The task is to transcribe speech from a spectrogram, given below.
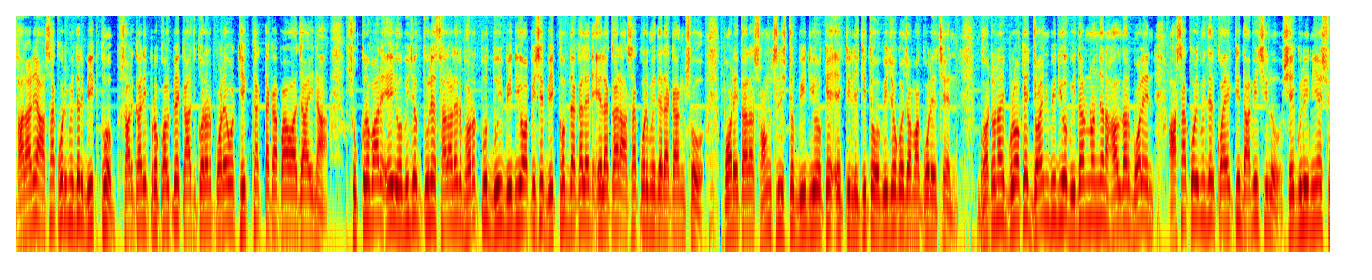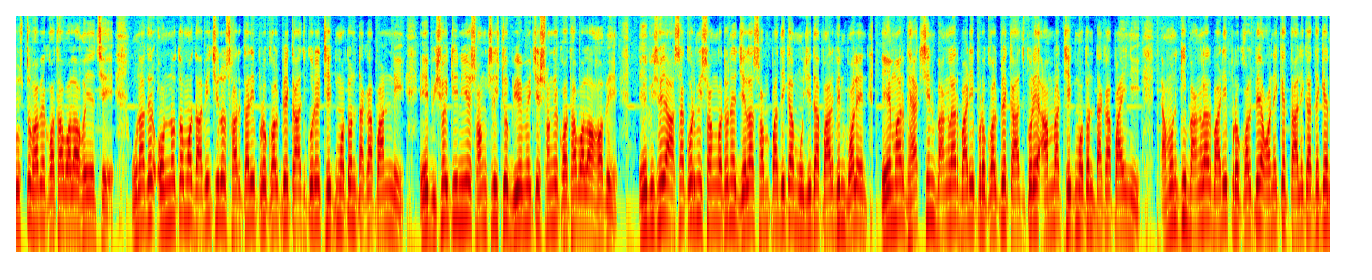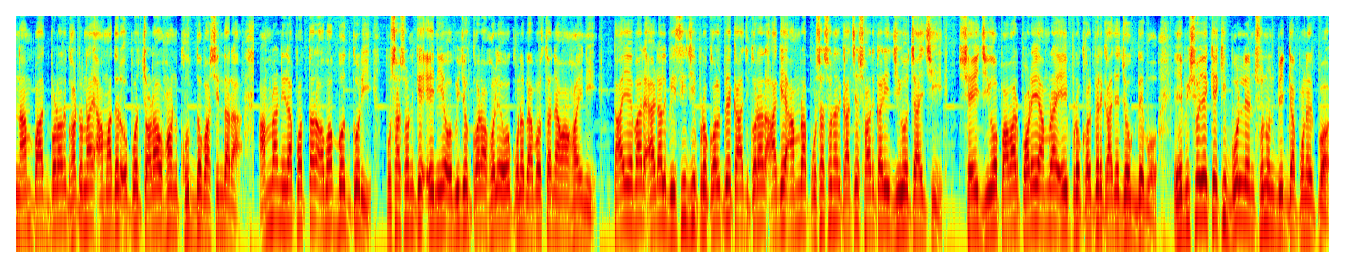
সালারে আশা কর্মীদের বিক্ষোভ। সরকারি প্রকল্পে কাজ করার পরেও ঠিকঠাক টাকা পাওয়া যায় না। শুক্রবার এই অভিযোগ তুলে সালারের ভরতপুর দুই বিডিও অফিসে বিক্ষোভ দেখালেন এলাকার আশা কর্মীদের একাংশ। পরে তারা সংশ্লিষ্ট বিডিওকে একটি লিখিত অভিযোগও জমা করেছেন। ঘটনায় ব্লকের জয়েন্ট বিডিও বিধানরঞ্জন হালদার বলেন, আশা কর্মীদের কয়েকটি দাবি ছিল, সেগুলি নিয়ে সুষ্ঠুভাবে কথা বলা হয়েছে। ওনাদের অন্যতম দাবি ছিল সরকারি প্রকল্পে কাজ করে ঠিক মতন টাকা পাননি। এই বিষয়টি নিয়ে সংশ্লিষ্ট বিএমএইচের সঙ্গে কথা বলা হবে। এ বিষয়ে আশাকর্মী সংগঠনের জেলা সম্পাদিকা মুজিদা পারভিন বলেন, এমআর ভ্যাকসিন বাংলার বাড়ি প্রকল্পে কাজ করে আমরা ঠিক মতন টাকা পাইনি। এমনকি বাংলার বাড়ি প্রকল্পে অনেকের তালিকা থেকে নাম বাদ পড়ার ঘটনায় আমাদের ওপর চড়াও হন ক্ষুদ্র বাসিন্দারা। আমরা নিরাপত্তার অভাব বোধ করি। প্রশাসনকে এ নিয়ে অভিযোগ করা হলেও কোনো ব্যবস্থা নেওয়া হয়নি। তাই এবার অ্যাডাল বিসিজি প্রকল্পে কাজ করার আগে আমরা প্রশাসনের কাছে সরকারি জিও চাইছি। সেই জিও পাওয়ার পরে আমরা এই প্রকল্পের কাজে যোগ দেব। এ বিষয়ে কে কি বললেন, শুনুন বিজ্ঞাপনের পর।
